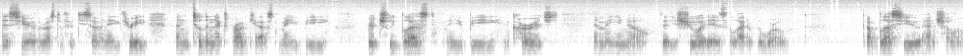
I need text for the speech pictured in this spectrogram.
this year, the rest of 5783. And until the next broadcast, may you be richly blessed, may you be encouraged, and may you know that Yeshua is the light of the world. God bless you and shalom.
